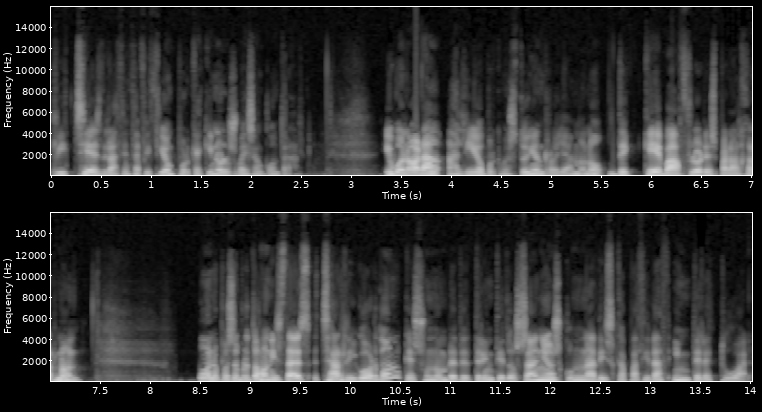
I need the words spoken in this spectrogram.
clichés de la ciencia ficción porque aquí no los vais a encontrar. Y bueno, ahora al lío porque me estoy enrollando, ¿no? ¿De qué va Flores para Algernon? Bueno, pues el protagonista es Charlie Gordon, que es un hombre de 32 años con una discapacidad intelectual.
